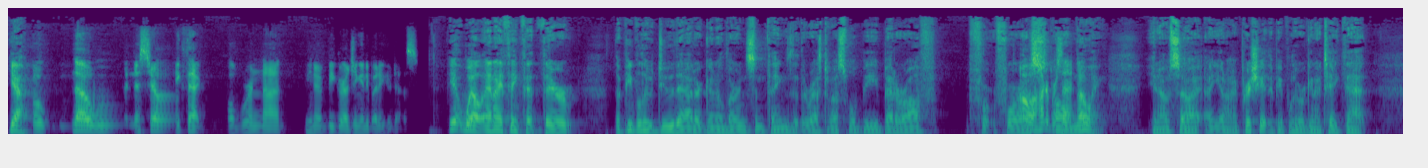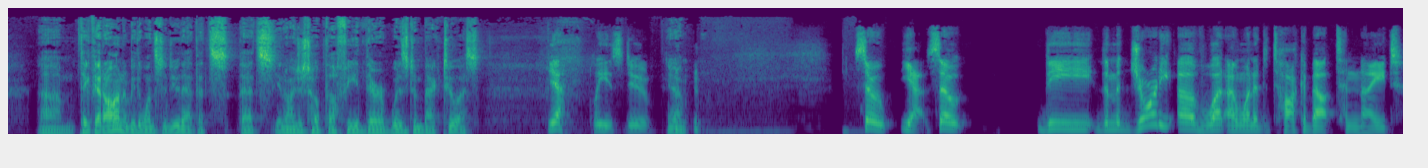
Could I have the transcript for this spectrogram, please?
Yeah. So, no, we wouldn't necessarily make that. Well, we're not, you know, begrudging anybody who does. Yeah. Well, and I think that they're the people who do that are going to learn some things that the rest of us will be better off for for Oh, us 100%. all knowing. You know, so I- you know I appreciate the people who are going to take that um, take that on and be the ones to do that. That's that's you know I just hope they'll feed their wisdom back to us. Yeah, please do. Yeah. So yeah, so the the majority of what I wanted to talk about tonight,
